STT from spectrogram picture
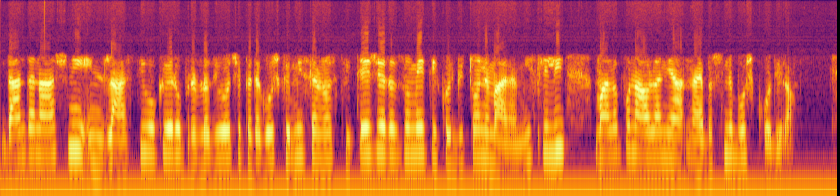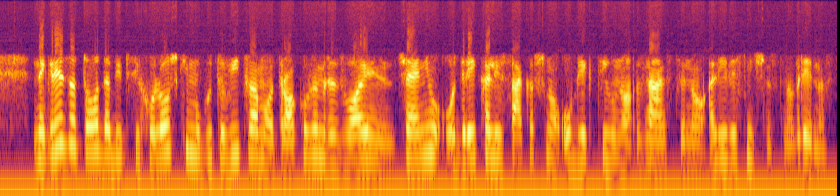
dan današnji in zlasti v okviru prevladujoče pedagoške miselnosti teže razumeti, kot bi to ne mara mislili, malo ponavljanja najbrž ne bo škodilo. Ne gre za to, da bi psihološkim ugotovitvam o otrokovem razvoju in učenju odrekali vsakršno objektivno, znanstveno ali resničnostno vrednost.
